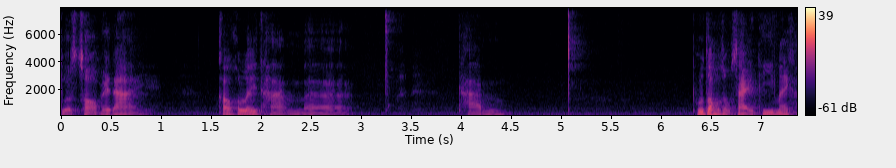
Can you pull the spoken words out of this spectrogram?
ตรวจสอบให้ได้ เขาก็เลยถามถาม ผู้ต้องสงสัยที่ไม่ให้ค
